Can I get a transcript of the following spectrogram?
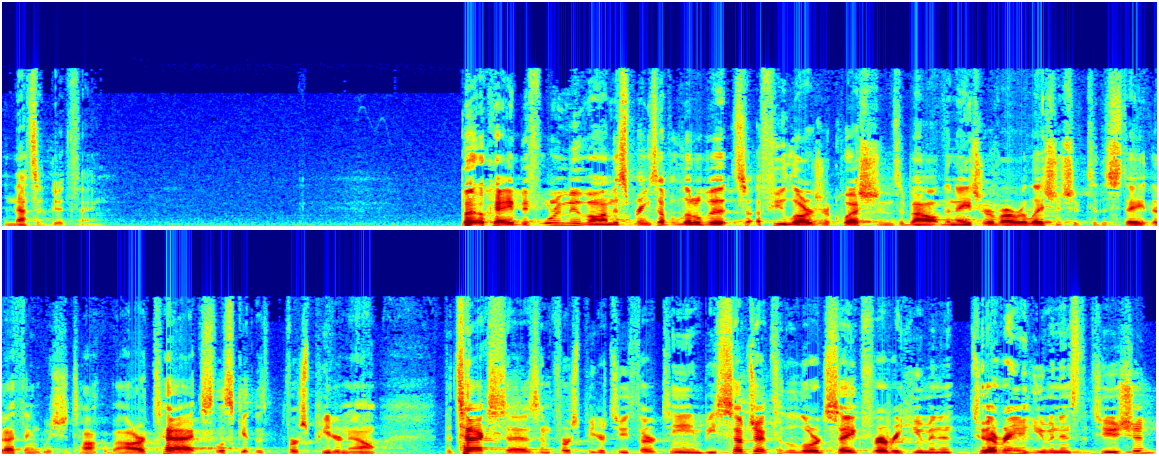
And that's a good thing. But okay, before we move on, this brings up a little bit, a few larger questions about the nature of our relationship to the state that I think we should talk about. Our text, let's get to 1 Peter now. The text says in 1 Peter 2:13, "Be subject to the Lord's sake for every human to every human institution,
